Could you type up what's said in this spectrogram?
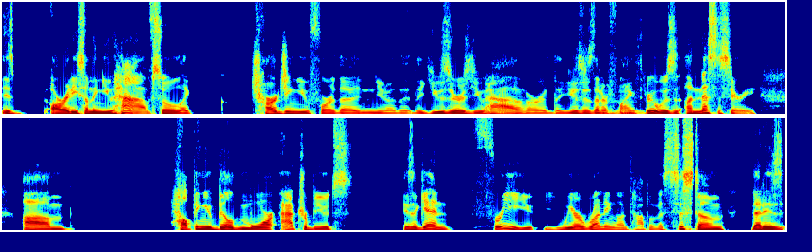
is already something you have. So like charging you for the you know the, the users you have or the users that are mm-hmm. flying through was unnecessary. Um, helping you build more attributes is again free. You, we are running on top of a system that is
